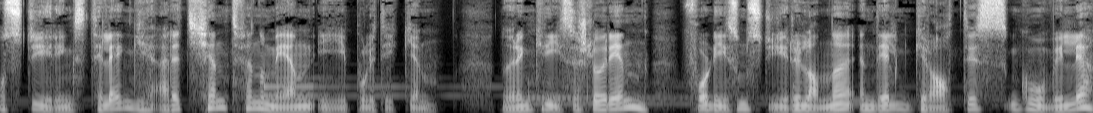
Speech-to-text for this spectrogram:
Og styringstillegg er et kjent fenomen i politikken. Når en krise slår inn, får de som styrer landet en del gratis godvilje.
